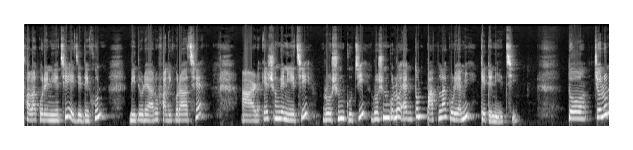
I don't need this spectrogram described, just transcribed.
ফালা করে নিয়েছি, এই যে দেখুন, ভিতরে আরও ফালি করা আছে। আর এর সঙ্গে নিয়েছি রসুন কুচি, রসুনগুলো একদম পাতলা করে আমি কেটে নিয়েছি। তো চলুন,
